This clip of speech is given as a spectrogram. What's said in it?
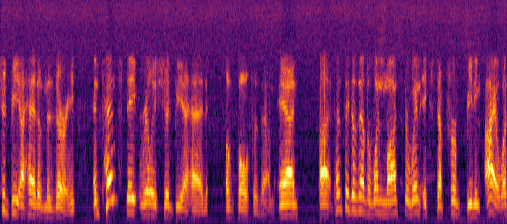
should be ahead of Missouri, and Penn State really should be ahead of both of them. And uh, Penn State doesn't have the one monster win except for beating Iowa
